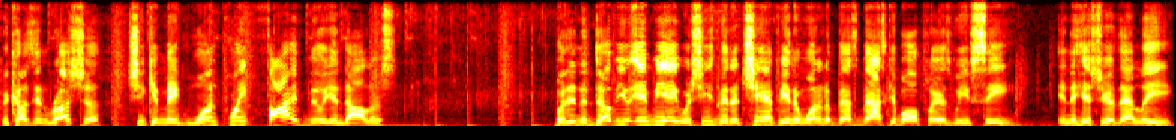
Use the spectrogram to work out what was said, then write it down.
because in Russia she can make 1.5 million dollars but in the WNBA, where she's been a champion and one of the best basketball players we've seen in the history of that league,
